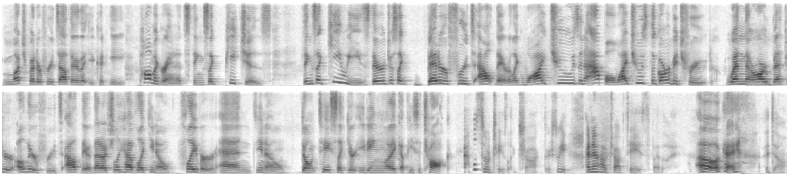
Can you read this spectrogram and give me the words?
much better fruits out there that you could eat. Pomegranates, things like peaches, things like kiwis. There are just like better fruits out there. Like, why choose an apple? Why choose the garbage fruit when there are better other fruits out there that actually have, like, you know, flavor and, you know, don't taste like you're eating like a piece of chalk? Apples don't taste like chalk. They're sweet. I know how chalk tastes, by the way. Oh, okay. I don't.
